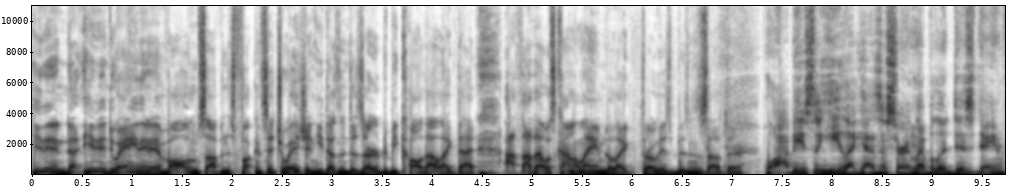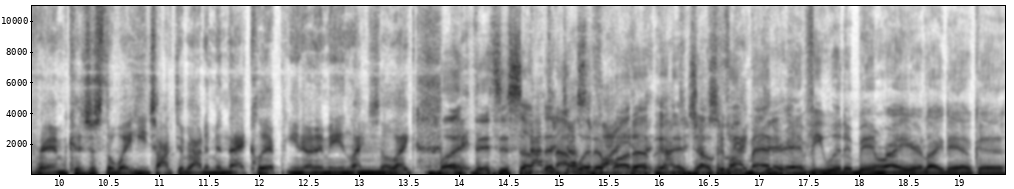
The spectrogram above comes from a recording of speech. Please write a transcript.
he didn't. He didn't do anything to involve himself in this fucking situation. He doesn't deserve to be called out like that. I thought that was kind of lame to like throw his business out there. Well, obviously he like has a certain level of disdain for him because just the way he talked about him in that clip. You know what I mean? Like so, hmm. like. But ma- this is not something to I would have justify brought up in not a to justify jokingly manner if he would have been right here, like, damn, cuz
